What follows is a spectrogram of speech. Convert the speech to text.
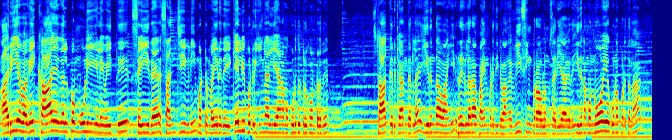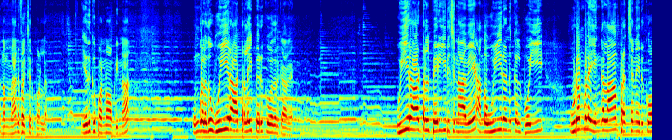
அரிய வகை காயகல்ப மூலிகைகளை வைத்து செய்த சஞ்சீவினி மற்றும் வைரதை கேள்விப்பட்டிருக்கீங்களா இல்லையா? நம்ம கொடுத்துட்ருக்கோன்றது. ஸ்டாக் இருக்கான்னு தெரில இருந்தால் வாங்கி ரெகுலராக பயன்படுத்திட்டு வாங்க. வீசிங் ப்ராப்ளம் சரியாகுது. இது நம்ம நோயை குணப்படுத்தலாம். நம்ம மேனுஃபேக்சர் பண்ணல. எதுக்கு பண்ணோம் அப்படின்னா உங்களது உயிராற்றலை பெருக்குவதற்காக. உயிராற்றல் பெருகிருச்சுனாவே அந்த உயிரணுக்கள் போய் உடம்புல எங்கெல்லாம் பிரச்சனை இருக்கோ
